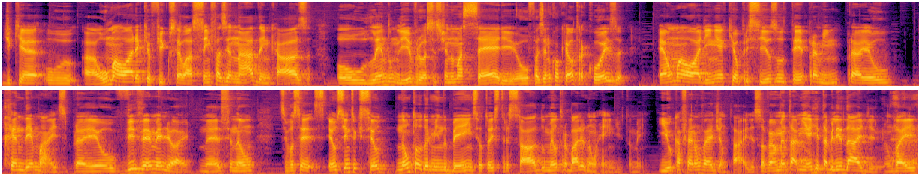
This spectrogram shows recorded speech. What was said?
De que é o, a uma hora que eu fico, sei lá, sem fazer nada em casa, ou lendo um livro, ou assistindo uma série, ou fazendo qualquer outra coisa, é uma horinha que eu preciso ter para mim, para eu render mais, para eu viver melhor, né? Senão se você. Eu sinto que se eu não tô dormindo bem, se eu tô estressado, o meu trabalho não rende também. E o café não vai adiantar, ele só vai aumentar a minha irritabilidade, não vai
